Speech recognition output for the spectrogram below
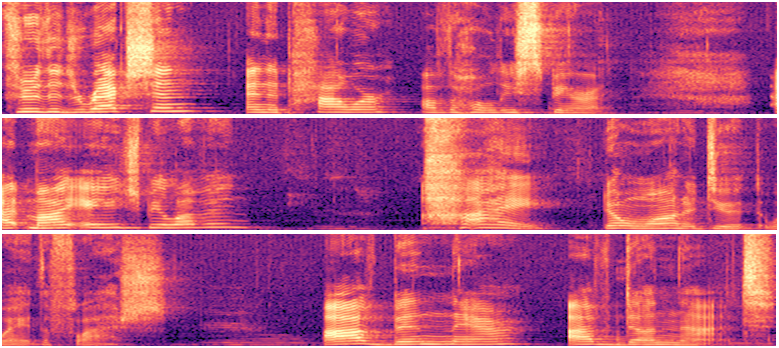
through the direction and the power of the Holy Spirit. At my age, beloved, I don't want to do it the way of the flesh. I've been there, I've done that.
